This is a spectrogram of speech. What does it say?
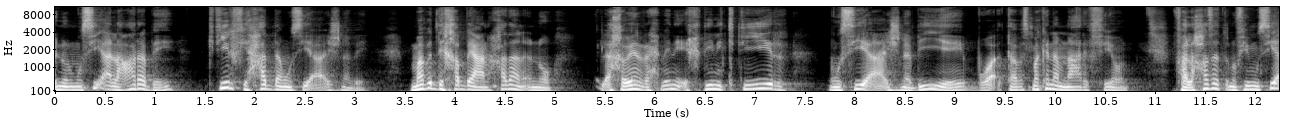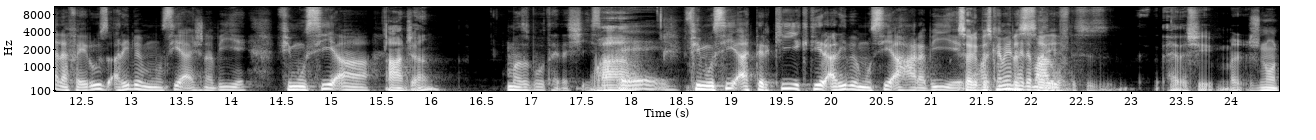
إنه الموسيقى العربي كتير في حدا موسيقى أجنبي. ما بدي خبي عن حدا إنه الأخوين الرحباني اخذين كتير موسيقى أجنبية بوقتها بس ما كنا بنعرف فيهم. فلاحظت إنه في موسيقى لفيروز قريبة من موسيقى أجنبية. في موسيقى عن جد؟ مزبوط هذا الشيء صح. واو. إيه. في موسيقى تركية كتير قريبة من موسيقى عربية. سوري بس كمان هذا معروف. هذا شيء مجنون.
